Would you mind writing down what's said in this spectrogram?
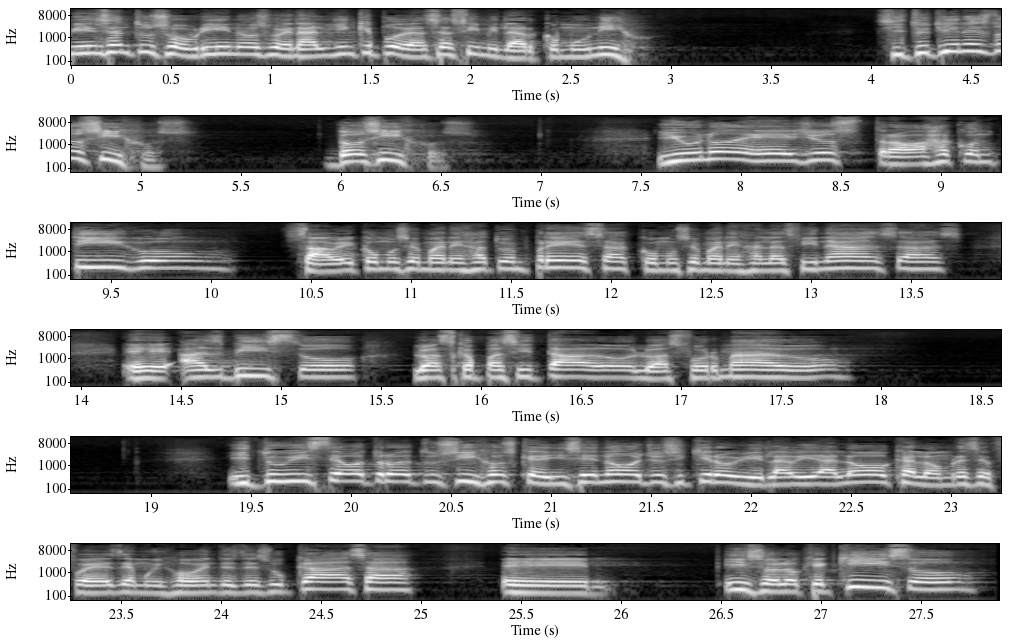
Piensa en tus sobrinos o en alguien que puedas asimilar como un hijo. Si tú tienes dos hijos, dos hijos, y uno de ellos trabaja contigo, sabe cómo se maneja tu empresa, cómo se manejan las finanzas, eh, has visto, lo has capacitado, lo has formado, y tuviste otro de tus hijos que dice, no, yo sí quiero vivir la vida loca, el hombre se fue desde muy joven desde su casa, eh, hizo lo que quiso.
